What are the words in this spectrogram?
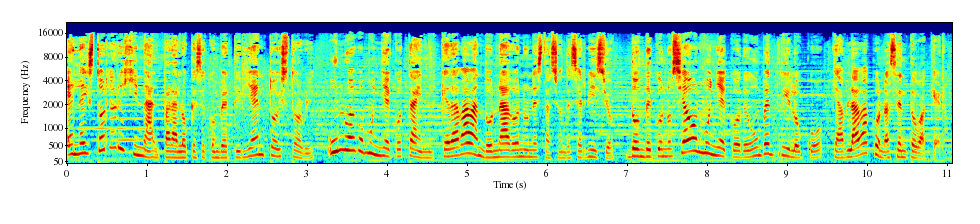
En la historia original para lo que se convertiría en Toy Story, un nuevo muñeco Tiny quedaba abandonado en una estación de servicio donde conocía a un muñeco de un ventrílocuo que hablaba con acento vaquero.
